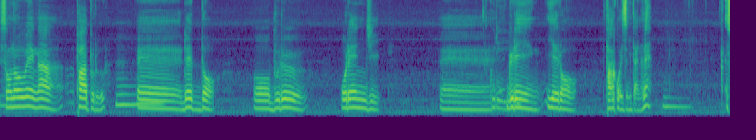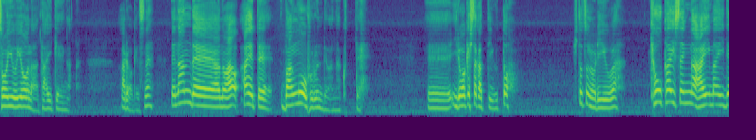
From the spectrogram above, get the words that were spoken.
その上がパープル、うん。えーレッドおブルーオレンジ、えーグリーンイエローターコイズみたいなねうんそういうような体系があるわけですね。でなんであのああえて番号を振るんではなくって、えー色分けしたかっていうと一つの理由は境界線が曖昧で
